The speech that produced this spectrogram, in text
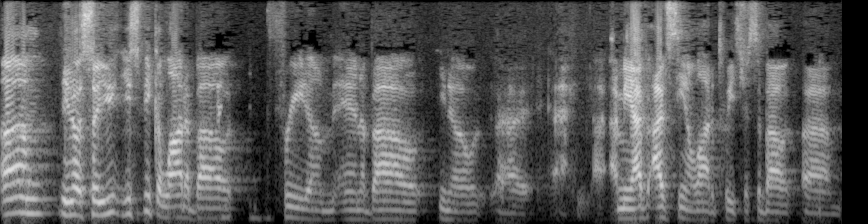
Um, you know, so you, you speak a lot about freedom and about you know, uh, I mean, I've I've seen a lot of tweets just about um,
